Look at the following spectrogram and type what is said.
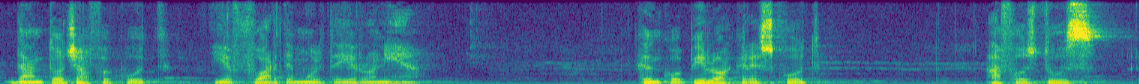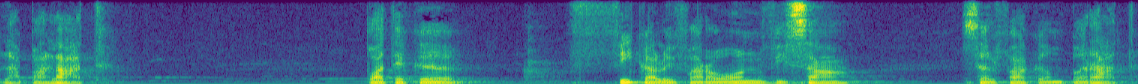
Dar în tot ce a făcut e foarte multă ironie. Când copilul a crescut, a fost dus la palat. Poate că fica lui Faraon visa să-l facă împărat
